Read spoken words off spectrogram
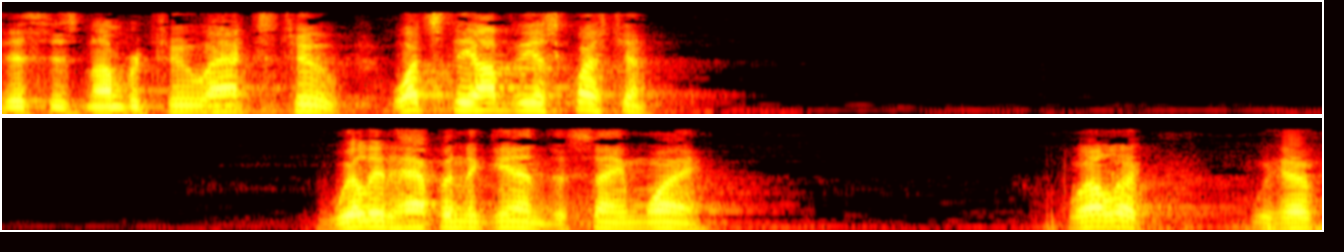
this is number two, Acts 2. What's the obvious question? Will it happen again the same way? Well, look, we have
